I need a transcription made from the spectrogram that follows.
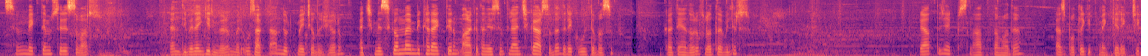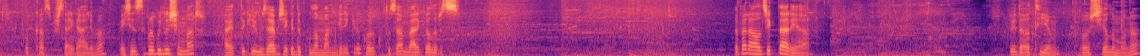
Pasifimin bekleme süresi var. Ben dibine girmiyorum. Böyle uzaktan dürtmeye çalışıyorum. Açıkçası olmayan bir karakterim. Arkadan isim falan çıkarsa da direkt ulti basıp Kate'ne doğru fırlatabilir. Bir atlayacak mısın? Atlamadı. Biraz bota gitmek gerekecek. Çok kasmışlar galiba. 5'e 0 bir var. Hayattaki güzel bir şekilde kullanmam gerekiyor. Korkutursam belki alırız. Bu sefer alacaklar ya. Bir de atayım. Doşlayalım onu.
